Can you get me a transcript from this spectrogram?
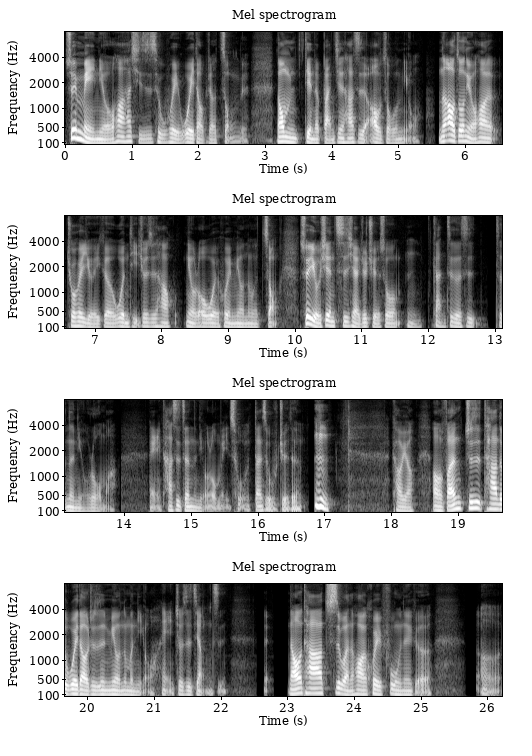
所以美牛的话它其实是会味道比较重的。然后我们点的板件它是澳洲牛。那澳洲牛的话，就会有一个问题，就是它牛肉味会没有那么重，所以有些人吃起来就觉得说，嗯，干这个是真的牛肉吗？哎，它是真的牛肉没错，但是我觉得嗯 靠腰哦，反正就是它的味道就是没有那么牛，哎，就是这样子。然后它吃完的话会附那个呃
